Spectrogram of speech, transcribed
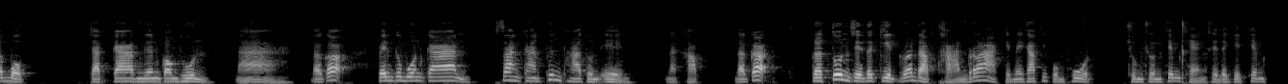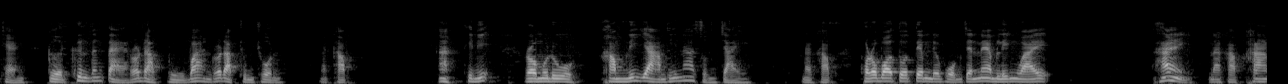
ระบบจัดการเงินกองทุนนะแล้วก็เป็นกระบวนการสร้างการพึ่งพาตนเองนะครับ แล้วก็กระตุ้นเศรษฐกิจระดับฐานรากเห็นไหมครับที่ผมพูดชุมชนเข้มแข็งเศรษฐกิจเข้มแข็งเกิดขึ้นตั้งแต่ระดับหมู่บ้านระดับชุมชนนะครับอะทีนี้เรามาดูคำนิยามที่น่าสนใจ นะครับพรบตัวเต็มเดี๋ยวผมจะแนบลิงก์ไว้ให้นะครับข้าง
